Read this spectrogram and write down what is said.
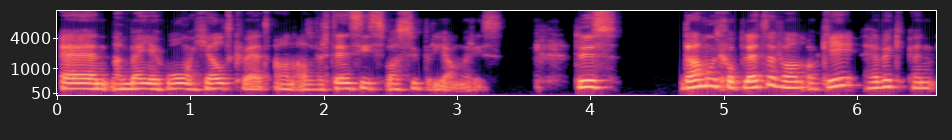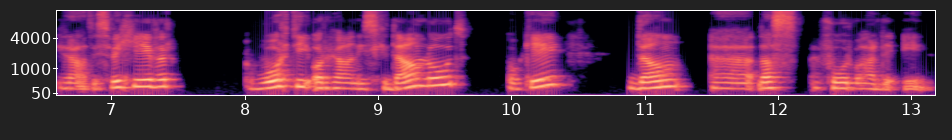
En dan ben je gewoon geld kwijt aan advertenties, wat super jammer is. Dus daar moet je op letten van, oké, heb ik een gratis weggever? Wordt die organisch gedownload? Oké, dan, uh, dat is voorwaarde 1.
